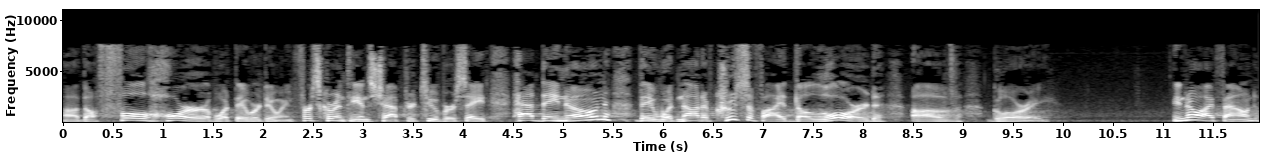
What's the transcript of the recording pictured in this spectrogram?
uh, the full horror of what they were doing. 1 Corinthians chapter 2 verse 8. Had they known, they would not have crucified the Lord of glory. You know, I found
